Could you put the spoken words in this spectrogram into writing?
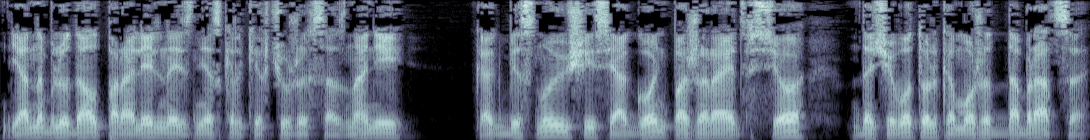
я наблюдал параллельно из нескольких чужих сознаний, как беснующийся огонь пожирает все, до чего только может добраться,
